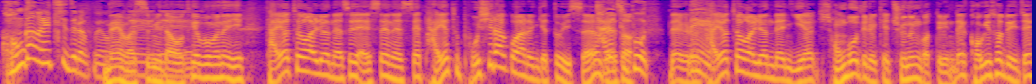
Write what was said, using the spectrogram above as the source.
건강을 해치더라고요. 네, 맞습니다. 네, 네. 어떻게 보면은 이 다이어트 관련해서 SNS에 다이어트 봇이라고 하는 게 또 있어요. 다이어트 그래서 봇. 네, 그래서 네. 다이어트 관련된 정보들을 이렇게 주는 것들인데 거기서도 이제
